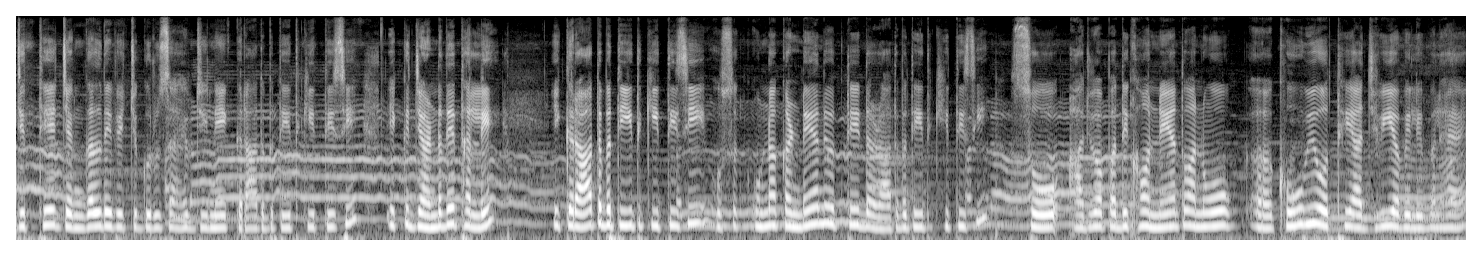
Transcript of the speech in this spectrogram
ਜਿੱਥੇ ਜੰਗਲ ਦੇ ਵਿੱਚ ਗੁਰੂ ਸਾਹਿਬ ਜੀ ਨੇ ਇੱਕ ਰਾਤ ਬਤੀਤ ਕੀਤੀ ਸੀ, ਇੱਕ ਜੰਡ ਦੇ ਥੱਲੇ ਇੱਕ ਰਾਤ ਬਤੀਤ ਕੀਤੀ ਸੀ, ਉਸ ਉਹਨਾਂ ਕੰਡਿਆਂ ਦੇ ਉੱਤੇ ਰਾਤ ਬਤੀਤ ਕੀਤੀ ਸੀ। ਸੋ ਅੱਜ ਆਪਾਂ ਦਿਖਾਉਨੇ ਆ ਤੁਹਾਨੂੰ ਉਹ ਖੂਹ ਵੀ ਉੱਥੇ ਅੱਜ ਵੀ ਅਵੇਲੇਬਲ ਹੈ,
